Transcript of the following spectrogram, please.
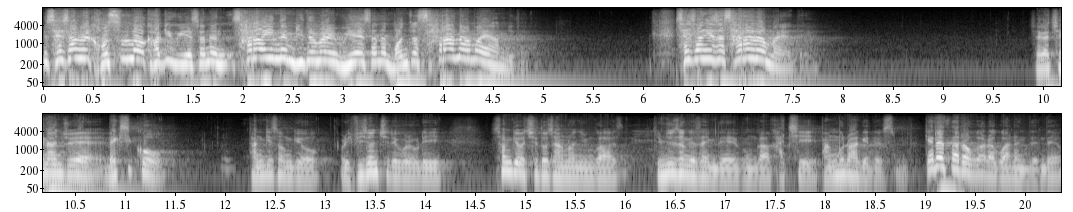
세상을 거슬러 가기 위해서는 살아있는 믿음을 위해서는 먼저 살아남아야 합니다. 세상에서 살아남아야 돼요. 제가 지난주에 멕시코 단기 선교 우리 비전 출입을 우리 선교 지도 장로님과 김준성 교사님 네 분과 같이 방문을 하게 되었습니다. 깨레타로가라고 하는 데인데요.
